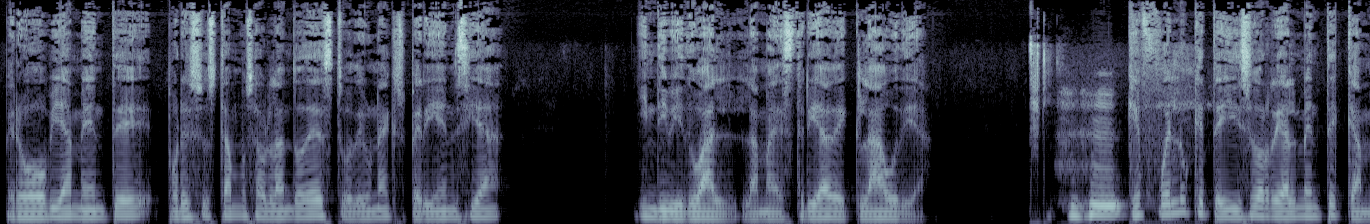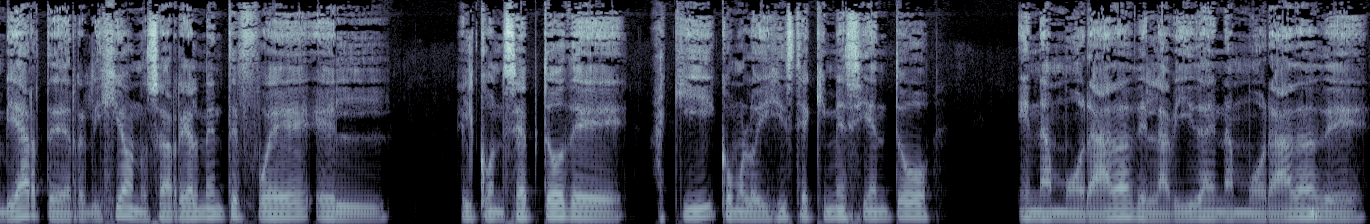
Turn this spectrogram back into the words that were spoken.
Pero obviamente por eso estamos hablando de esto, de una experiencia individual, la maestría de Claudia. ¿Qué fue lo que te hizo realmente cambiarte de religión? O sea, realmente fue el, el concepto de aquí, como lo dijiste, aquí me siento enamorada de la vida, enamorada de,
